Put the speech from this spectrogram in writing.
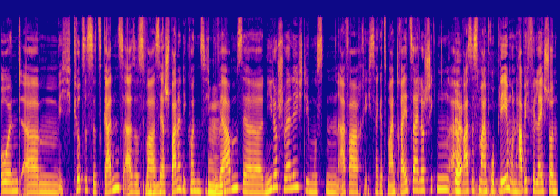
Und ähm, ich kürze es jetzt ganz. Also es war mhm. sehr spannend. Die konnten sich mhm. bewerben, sehr niederschwellig. Die mussten einfach, ich sage jetzt mal, einen Dreizeiler schicken. Äh, ja. Was ist mein Problem? Und habe ich vielleicht schon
